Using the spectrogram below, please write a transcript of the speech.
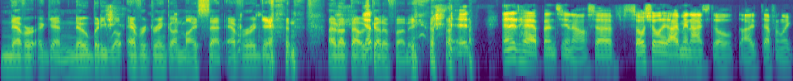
never again. Nobody will ever drink on my set ever again. I thought that was Yep. kind of funny. it, and it happens, you know. So socially, I mean, I still, I definitely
